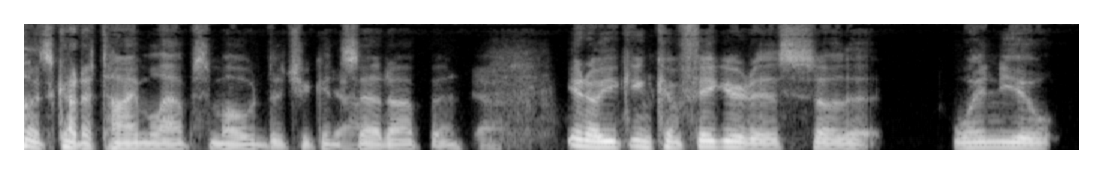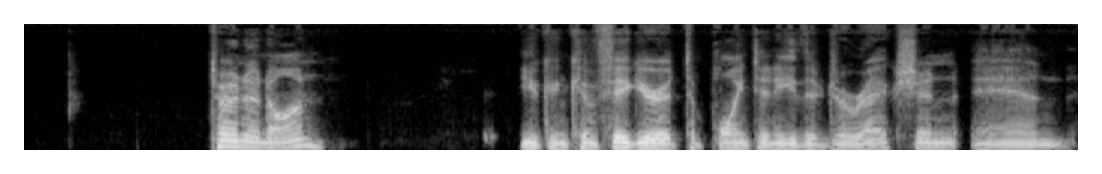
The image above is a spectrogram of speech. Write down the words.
it's got a time lapse mode that you can yeah. set up, and yeah. you know you can configure this so that when you turn it on, you can configure it to point in either direction and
